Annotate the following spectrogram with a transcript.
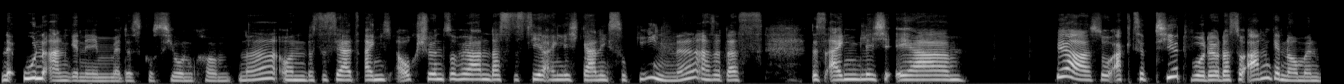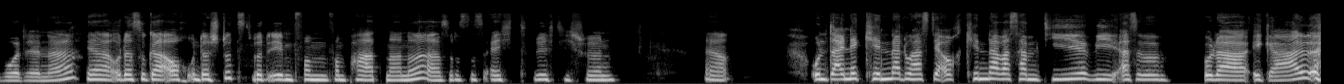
eine unangenehme Diskussion kommt, ne? Und das ist ja jetzt eigentlich auch schön zu hören, dass es dir eigentlich gar nicht so ging, ne? Also dass das eigentlich eher ja, so akzeptiert wurde oder so angenommen wurde, ne? Ja, oder sogar auch unterstützt wird eben vom, vom Partner, ne? Also das ist echt richtig schön. Ja. Und deine Kinder, du hast ja auch Kinder, was haben die, wie, also, oder egal?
